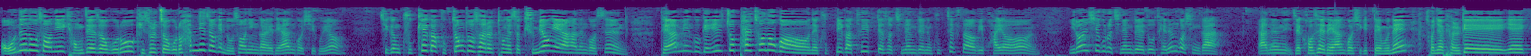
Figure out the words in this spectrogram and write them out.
어느 노선이 경제적으로 기술적으로 합리적인 노선인가에 대한 것이고요. 지금 국회가 국정조사를 통해서 규명해야 하는 것은 대한민국의 1조 8천억 원의 국비가 투입돼서 진행되는 국책 사업이 과연 이런 식으로 진행돼도 되는 것인가? 라는 이제 것에 대한 것이기 때문에 전혀 별개의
